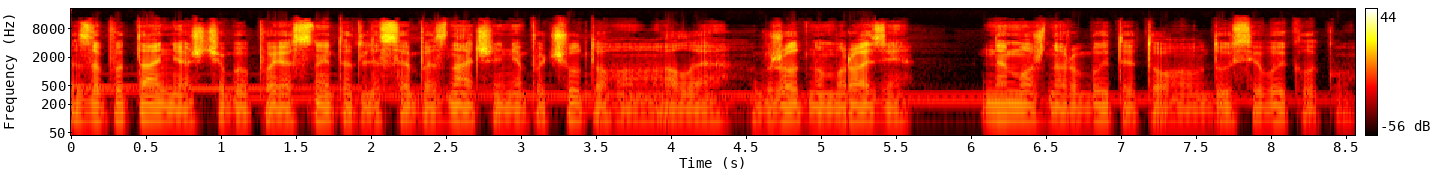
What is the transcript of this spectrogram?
запитання, щоб пояснити для себе значення почутого, але в жодному разі не можна робити того в дусі виклику.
